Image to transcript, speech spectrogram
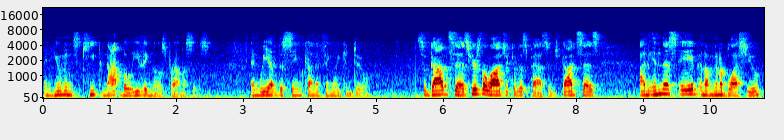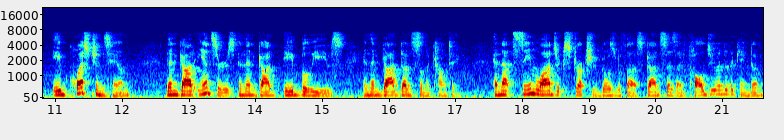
and humans keep not believing those promises and we have the same kind of thing we can do. So God says, here's the logic of this passage. God says, I'm in this, Abe, and I'm going to bless you. Abe questions him. Then God answers, and then God, Abe believes, and then God does some accounting. And that same logic structure goes with us. God says, I've called you into the kingdom.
